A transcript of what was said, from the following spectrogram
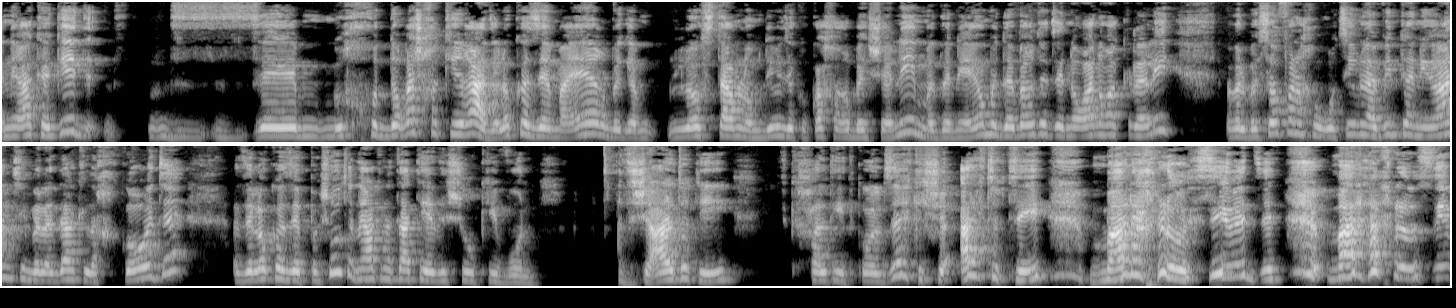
אני רק אגיד, זה דורש חקירה, זה לא כזה מהר וגם לא סתם לומדים את זה כל כך הרבה שנים, אז אני היום מדברת את זה נורא נורא כללי, אבל בסוף אנחנו רוצים להבין את הניואנסים ולדעת לחקור את זה, אז זה לא כזה פשוט, אני רק נתתי איזשהו כיוון. אז שאלת אותי התחלתי את כל זה כי שאלת אותי מה אנחנו עושים את זה, מה אנחנו עושים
